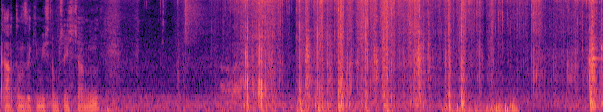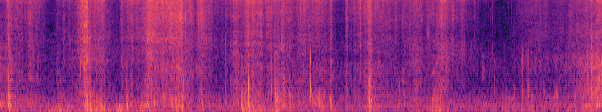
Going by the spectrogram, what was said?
karton z jakimiś tam częściami. Trzymaj. Jak to się to nazywa?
